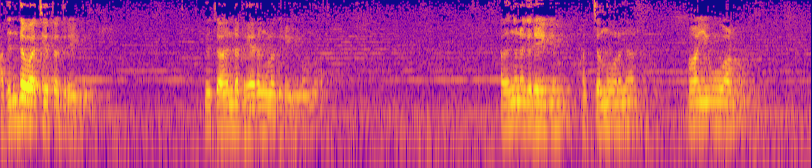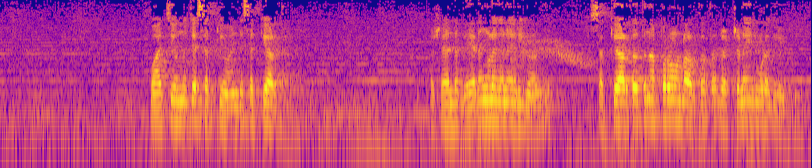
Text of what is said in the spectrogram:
അതിന്റെ വാച്യത്തെ ഗ്രഹിക്കണം. എന്നുവെച്ചാൽ അതിന്റെ ഭേദങ്ങളെ ഗ്രഹിക്കണമെന്ന് പറഞ്ഞു. അതെങ്ങനെ ഗ്രഹിക്കും? അച്ഛന്ന് പറഞ്ഞാൽ ആ യുവാണ്. വാച്യം എന്ന് വെച്ചാൽ സഖ്യം. അതിന്റെ സഖ്യാർത്ഥം. പക്ഷെ അതിന്റെ ഭേദങ്ങൾ എങ്ങനെയായിരിക്കും അത് സഖ്യാർത്ഥത്തിനപ്പുറമുള്ള അർത്ഥത്തെ ലക്ഷണയിലൂടെ ഗ്രഹിക്കും.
